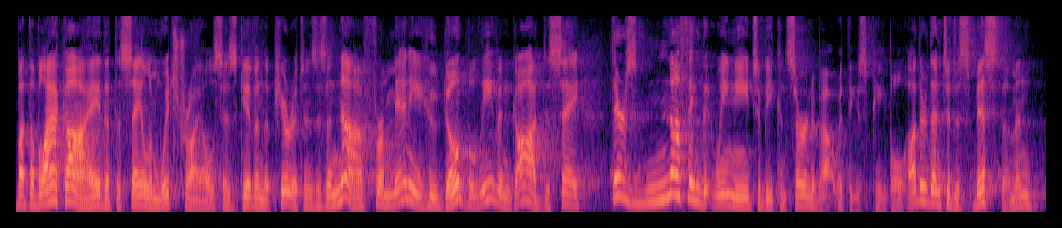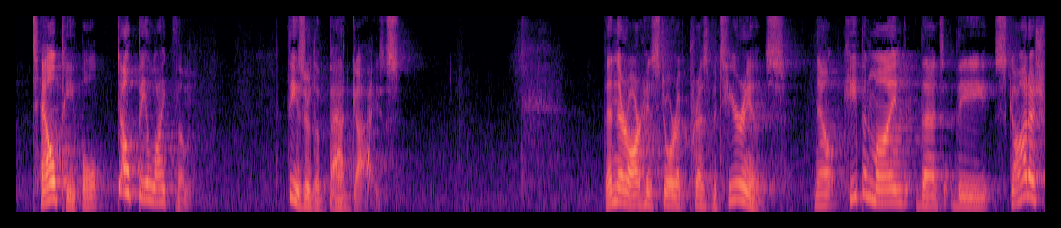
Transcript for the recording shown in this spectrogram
But the black eye that the Salem witch trials has given the Puritans is enough for many who don't believe in God to say, there's nothing that we need to be concerned about with these people other than to dismiss them and tell people, don't be like them. These are the bad guys. Then there are historic Presbyterians. Now, keep in mind that the Scottish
